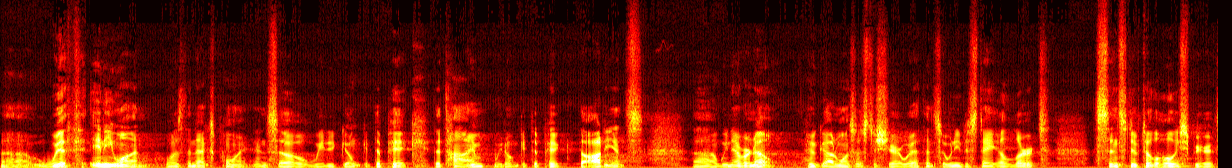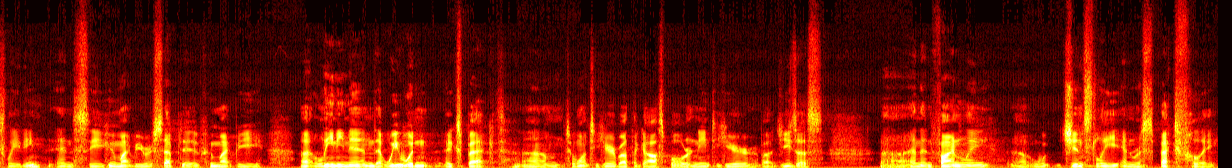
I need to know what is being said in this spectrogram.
Uh, with anyone was the next point. And so we don't get to pick the time, we don't get to pick the audience. Uh, we never know who God wants us to share with, and so we need to stay alert, sensitive to the Holy Spirit's leading, and see who might be receptive, who might be uh, leaning in that we wouldn't expect um, to want to hear about the gospel or need to hear about Jesus. Uh, and then finally, uh, w- gently and respectfully.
